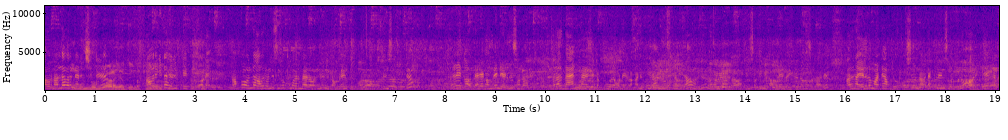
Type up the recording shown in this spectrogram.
அவர் நல்லவர் நினச்சிட்டு அவர்கிட்ட ஹெல்ப் கேட்க போனேன். அப்போ வந்து அவர் வந்து சிவகுமார் மேலே வந்து நீ கம்ப்ளைண்ட் கொடுக்கணும் அப்படின்னு சொல்லிட்டு நிறைய க நிறைய கம்ப்ளைண்ட் எழுத சொன்னார். அதாவது பேங்க் மேனேஜர்கிட்ட போ உடனே அனுப்பி தான் யூஸ் பண்ணி தான் வந்து லோன் வாங்கலாம் அப்படின்னு சொல்லி நீ கம்ப்ளைண்ட்டில் எழுதணும்னு சொன்னார். அதை நான் எழுத மாட்டேன் அப்படி ஒரு விஷயம் நடக்கலைன்னு சொல்லியும் அவர் கேட்கல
